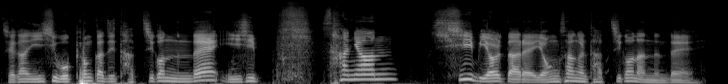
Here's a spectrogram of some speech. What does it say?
제가 25편까지 다 찍었는데 24년 12월 달에 영상을 다 찍어 놨는데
